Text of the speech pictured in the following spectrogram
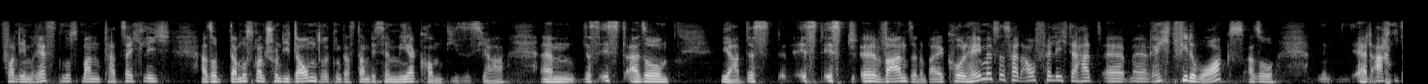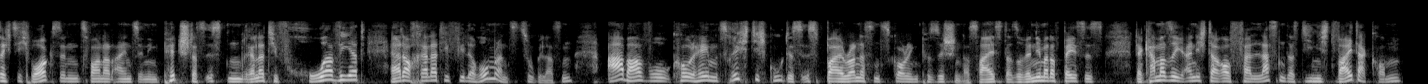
von dem Rest muss man tatsächlich, also da muss man schon die Daumen drücken, dass da ein bisschen mehr kommt dieses Jahr. Ähm, das ist also, ja, das ist, ist äh, Wahnsinn. Und bei Cole Hamels ist halt auffällig, der hat äh, recht viele Walks. Also er hat 68 Walks in 201 Inning Pitch. Das ist ein relativ hoher Wert. Er hat auch relativ viele Home Runs zugelassen. Aber wo Cole Hamels richtig gut ist, ist bei Runners in Scoring Position. Das heißt, also wenn jemand auf Base ist, dann kann man sich eigentlich darauf verlassen, dass die nicht weiterkommen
